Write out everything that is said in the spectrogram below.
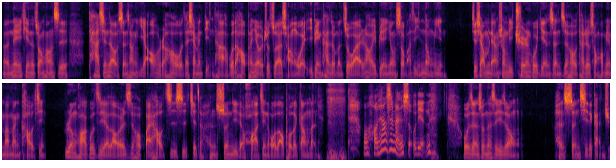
呃，那一天的状况是，他先在我身上摇，然后我在下面顶他。我的好朋友就坐在床尾，一边看着我们做爱，然后一边用手把自己弄硬。接下来我们两兄弟确认过眼神之后，他就从后面慢慢靠近，润滑过自己的老二之后，摆好姿势，接着很顺利的滑进了我老婆的肛门。我好像是蛮熟练的，我只能说那是一种。很神奇的感觉，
